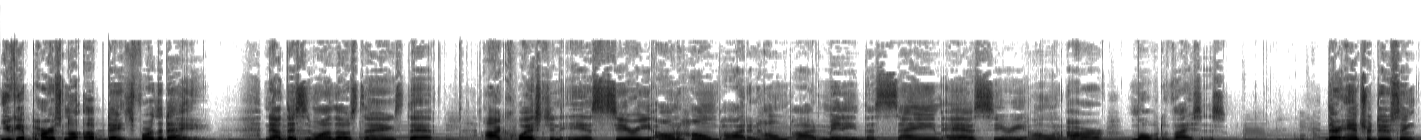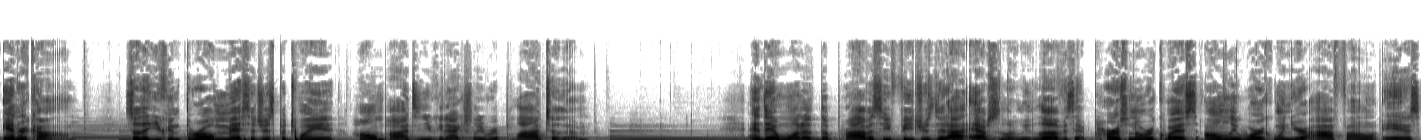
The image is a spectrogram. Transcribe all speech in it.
You get personal updates for the day. Now, this is one of those things that I question is Siri on HomePod and HomePod Mini the same as Siri on our mobile devices? They're introducing intercom so that you can throw messages between HomePods and you can actually reply to them. And then one of the privacy features that I absolutely love is that personal requests only work when your iPhone is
